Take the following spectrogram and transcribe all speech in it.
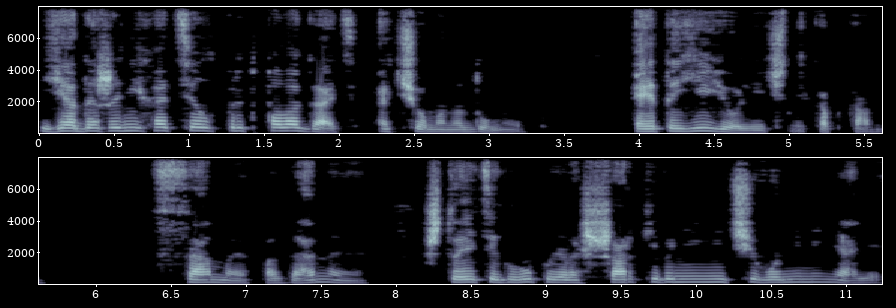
Я даже не хотел предполагать, о чем она думает. Это ее личный капкан. Самое поганое, что эти глупые расшаркивания ничего не меняли.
